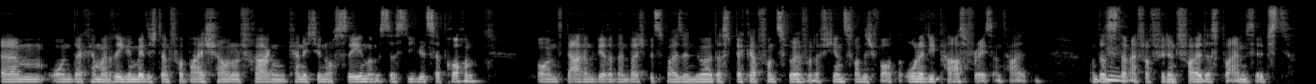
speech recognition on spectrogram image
Ähm, und da kann man regelmäßig dann vorbeischauen und fragen, kann ich den noch sehen und ist das Siegel zerbrochen? Und darin wäre dann beispielsweise nur das Backup von 12 oder 24 Worten ohne die Passphrase enthalten. Und das mhm. ist dann einfach für den Fall, dass bei einem selbst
